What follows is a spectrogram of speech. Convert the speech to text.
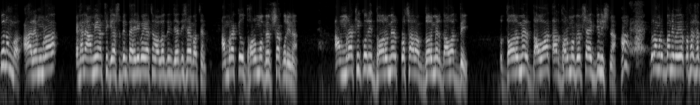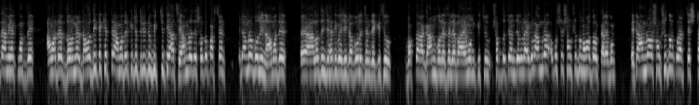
দুই নম্বর, আলেমরা, এখানে আমি আছি, গিয়াসুদ্দিন তাহিরি ভাই আছেন, আলাউদ্দিন জেহাদি সাহেব আছেন, আমরা কেউ ধর্ম ব্যবসা করি না। আমরা কি করি? ধর্মের প্রচারক, ধর্মের দাওয়াত দেই। তো ধর্মের দাওয়াত আর ধর্ম ব্যবসা এক জিনিস না হ্যাঁ? গোলাম রব্বানি ভাইয়ের কথার সাথে আমি একমত আমাদের ধর্মের দাওয়াত দিতে ক্ষেত্রে আমাদের কিছু ত্রুটি বিচ্যুতি আছে। আমরা যে শত পার্সেন্ট এটা আমরা বলি না। আমাদের আহ, আলাউদ্দিন জাহাদি ভাই যেটা বলেছেন যে কিছু বক্তারা গান বলে ফেলে বা এমন কিছু শব্দ চয়ন যেগুলো এগুলো আমরা অবশ্যই সংশোধন হওয়া দরকার এবং এটা আমরাও সংশোধন করার চেষ্টা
